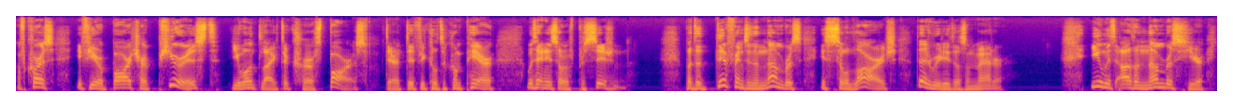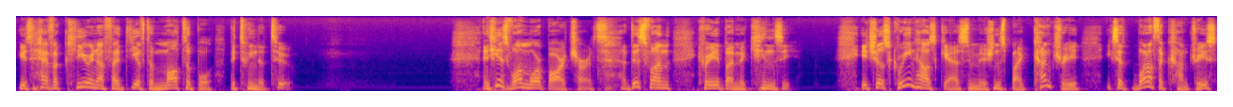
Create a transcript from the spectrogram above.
Of course, if you're a bar chart purist, you won't like the curved bars. They're difficult to compare with any sort of precision. But the difference in the numbers is so large that it really doesn't matter. Even without the numbers here, you'd have a clear enough idea of the multiple between the two. And here's one more bar chart, this one created by McKinsey. It shows greenhouse gas emissions by country, except one of the countries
